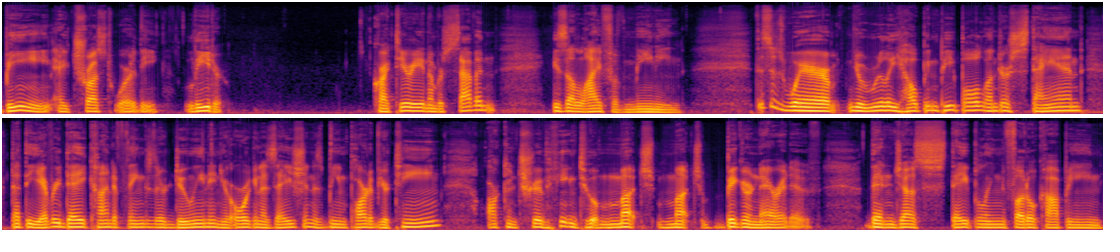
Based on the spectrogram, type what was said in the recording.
being a trustworthy leader. Criteria number seven is a life of meaning. This is where you're really helping people understand that the everyday kind of things they're doing in your organization as being part of your team are contributing to a much, much bigger narrative than just stapling, photocopying,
